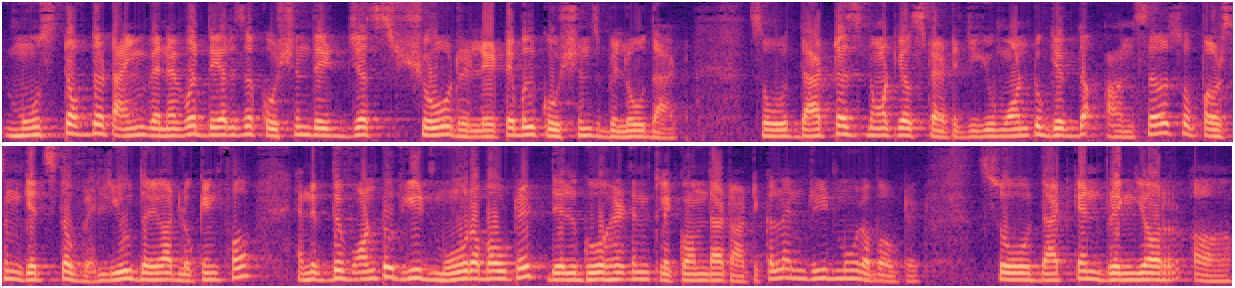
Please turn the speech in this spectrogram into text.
most of the time, whenever there is a question, they just show relatable questions below that so that is not your strategy you want to give the answer so person gets the value they are looking for and if they want to read more about it they'll go ahead and click on that article and read more about it so that can bring your uh,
